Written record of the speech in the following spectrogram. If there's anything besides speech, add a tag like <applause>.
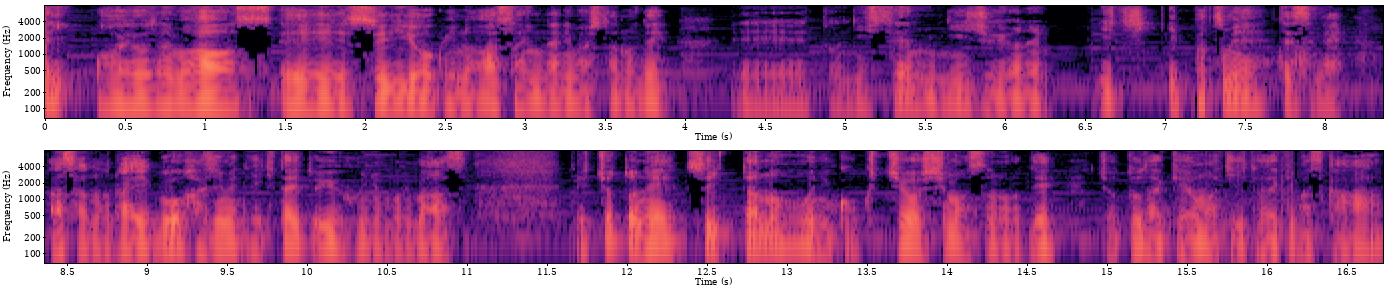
はい、おはようございます。えー、水曜日の朝になりましたので、えっ、と、2024年1、一発目ですね。朝のライブを始めていきたいというふうに思います。でちょっとね、ツイッターの方に告知をしますので、ちょっとだけお待ちいただけますか？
